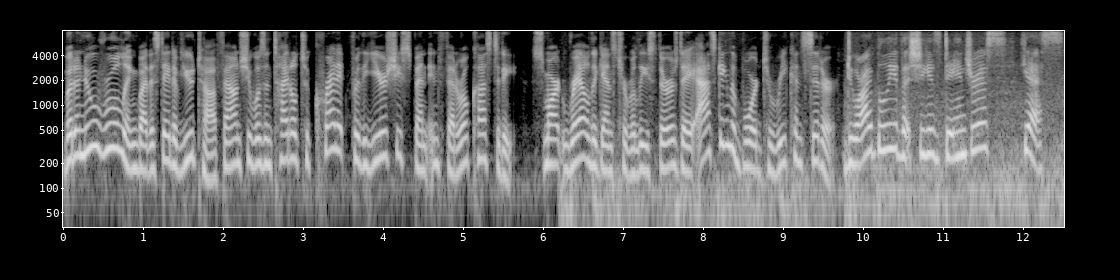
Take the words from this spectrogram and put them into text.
But a new ruling by the state of Utah found she was entitled to credit for the years she spent in federal custody. Smart railed against her release Thursday, asking the board to reconsider. Do I believe that she is dangerous? Yes,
